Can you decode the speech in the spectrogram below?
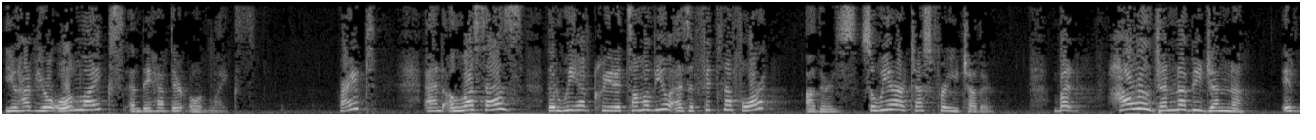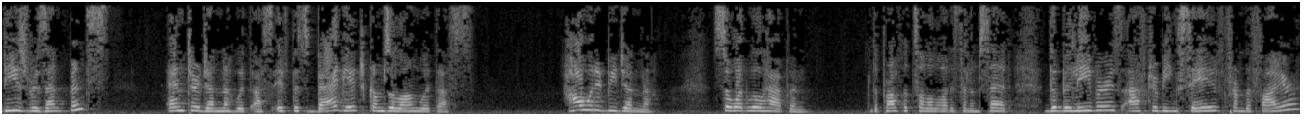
You have your own likes, and they have their own likes. Right? And Allah says that we have created some of you as a fitna for others. So we are a test for each other. But how will Jannah be Jannah if these resentments enter Jannah with us? If this baggage comes along with us? How would it be Jannah? So what will happen? The Prophet ﷺ said, the believers after being saved from the fire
